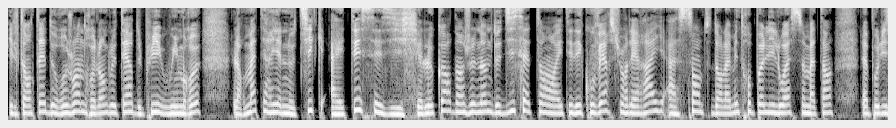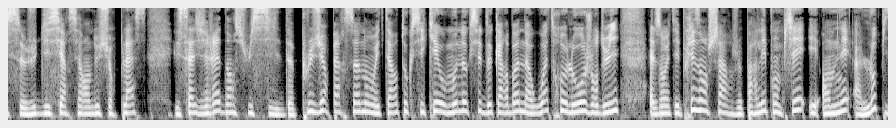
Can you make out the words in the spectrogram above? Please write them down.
Ils tentaient de rejoindre l'Angleterre depuis Wimereux. Leur matériel nautique a été saisi. Le corps d'un jeune homme de 17 ans a été découvert sur les rails à Sante dans la métropole lilloise ce matin. La police judiciaire s'est rendue sur place. Il s'agirait d'un suicide. Plusieurs personnes ont été intoxiquées au monoxyde de carbone à Waterloo aujourd'hui. Elles ont été prises en charge par les pompiers et emmenées à l'hôpital.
